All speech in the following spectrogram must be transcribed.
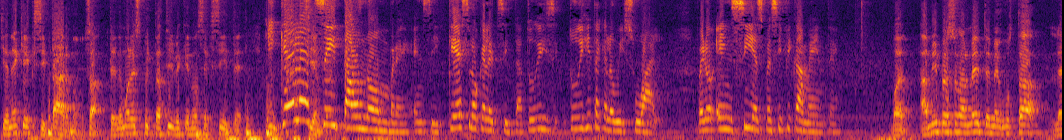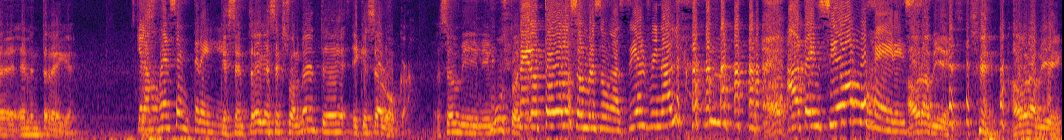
tiene que excitarnos. O sea, tenemos la expectativa de que nos excite. ¿Y qué le Siempre. excita a un hombre en sí? ¿Qué es lo que le excita? Tú, dijiste que lo visual, pero en sí específicamente. Bueno, a mí personalmente me gusta le- el entregue. Que la mujer se entregue. Que se entregue sexualmente y que sea loca. Ese es mi, mi gusto. Pero todos los hombres son así al final. Atención, mujeres. Ahora bien, ahora bien,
